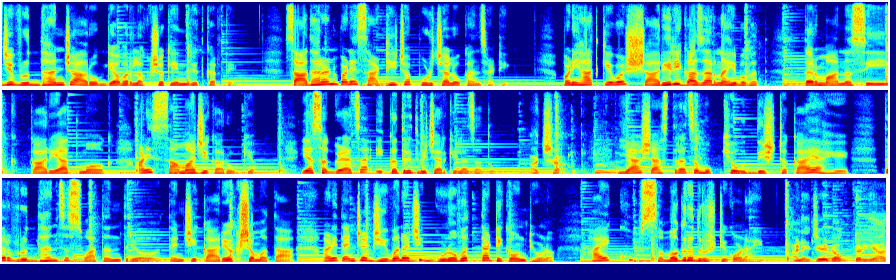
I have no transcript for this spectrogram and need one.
जी वृद्धांच्या आरोग्यावर लक्ष केंद्रित करते. साधारणपणे साठीच्या पुढच्या लोकांसाठी. पण ह्यात केवळ शारीरिक आजार नाही बघत तर मानसिक कार्यात्मक आणि सामाजिक आरोग्य या सगळ्याचा एकत्रित विचार केला जातो. अच्छा. या शास्त्राचं मुख्य उद्दिष्ट काय आहे? तर वृद्धांचं स्वातंत्र्य त्यांची कार्यक्षमता आणि त्यांच्या जीवनाची गुणवत्ता टिकवून ठेवणं हा एक खूप समग्र दृष्टिकोन आहे. आणि जे डॉक्टर यात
